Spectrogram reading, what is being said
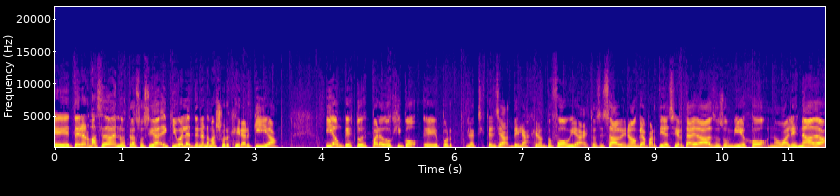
Eh, tener más edad en nuestra sociedad equivale a tener mayor jerarquía. Y aunque esto es paradójico eh, por la existencia de la gerontofobia, esto se sabe, ¿no? Que a partir de cierta edad sos un viejo, no vales nada.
